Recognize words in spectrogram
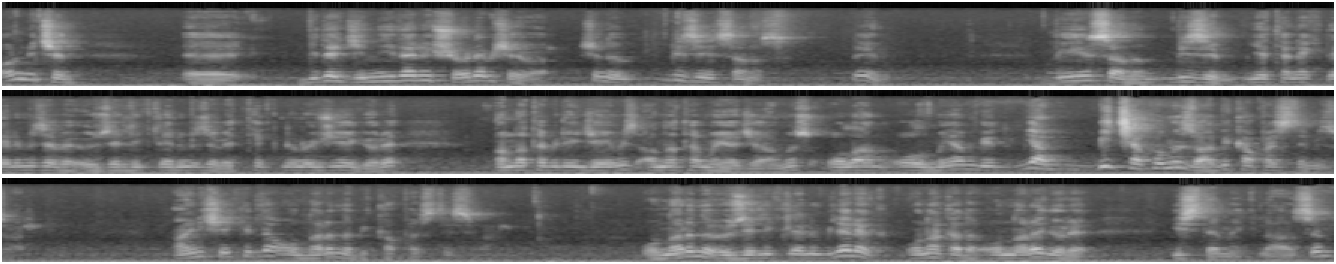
Onun için e, bir de cinnilerin şöyle bir şey var. Şimdi biz insanız. Değil mi? Bir insanın bizim yeteneklerimize ve özelliklerimize ve teknolojiye göre anlatabileceğimiz, anlatamayacağımız, olan olmayan bir yani bir çapımız var, bir kapasitemiz var. Aynı şekilde onların da bir kapasitesi var. Onların da özelliklerini bilerek ona kadar onlara göre istemek lazım.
